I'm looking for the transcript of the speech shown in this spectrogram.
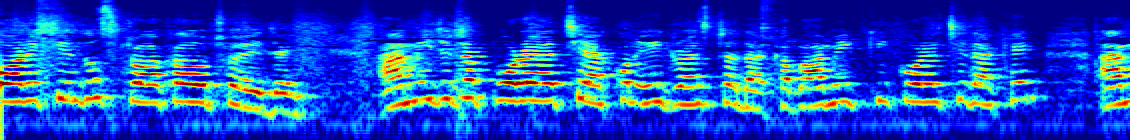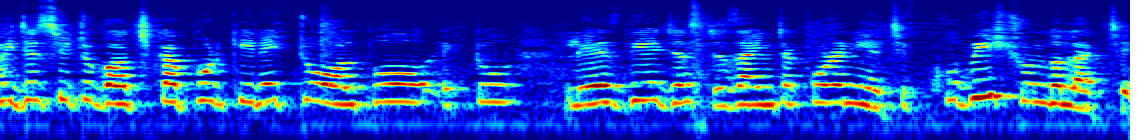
পরে কিন্তু স্টক আউট হয়ে যায়। আমি যেটা পরে আছি, এখন এই ড্রেসটা দেখাবো। আমি কি করেছি দেখেন, আমি জাস্ট একটু গজ কাপড় কিনে একটু অল্প একটু লেস দিয়ে জাস্ট ডিজাইনটা করে নিয়েছি। খুবই সুন্দর লাগছে।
